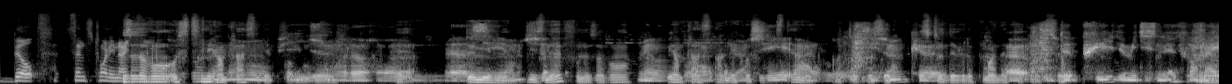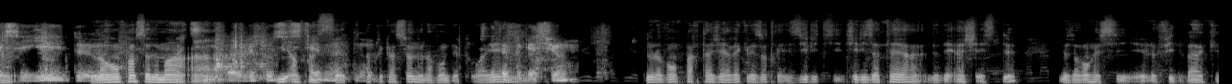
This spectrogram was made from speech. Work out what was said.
Nous avons aussi mis en place depuis euh, 2019, nous avons mis en place un écosystème de développement d'applications. Depuis 2019, on a essayé de. Nous n'avons pas seulement mis en place cette application, nous l'avons déployée. Nous l'avons partagé avec les autres utilisateurs de DHS2. Nous avons reçu le feedback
